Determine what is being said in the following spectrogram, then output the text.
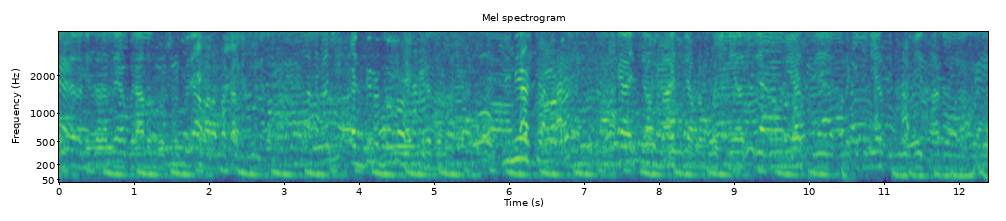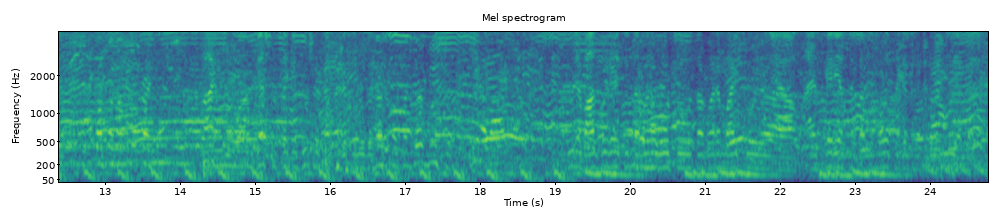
নিজেরা নিজেরা দেয়া করে আনন্দ করে আবার আমরা কালকে চলে একদিনের জন্য। একদিনের জন্য। কি নিয়ে আসছেন? লোকে মুরগি আইসি আমরা আইসি আমরা মহিষ নিয়ে আসছি গরু নিয়ে আসছি অনেক কিছু নিয়ে আসছি মুরগি ছাগল অনেক নিয়ে আসছি। কতজন লোক আসছে প্রায় অনুমান দেড়শো থেকে দুশোর কাছাকাছি লোক আছে। দুশো দুইটা বাস বের আইসি তারপরে অটো তারপরে আইস গাড়ি আছে তারপরে মোটর সাইকেল আমরা আসছি।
